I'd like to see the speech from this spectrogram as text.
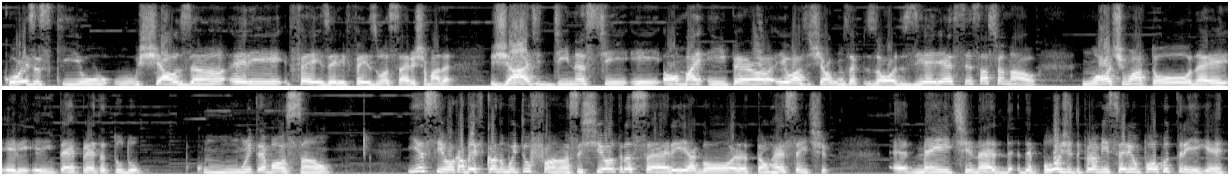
coisas que o, o Xiao Zhan ele fez. Ele fez uma série chamada Jade Dynasty e On My Emperor. Eu assisti alguns episódios e ele é sensacional. Um ótimo ator, né? Ele, ele interpreta tudo com muita emoção. E assim, eu acabei ficando muito fã. Assisti outra série agora, tão recentemente, né? Depois de, pra mim, seria um pouco trigger.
